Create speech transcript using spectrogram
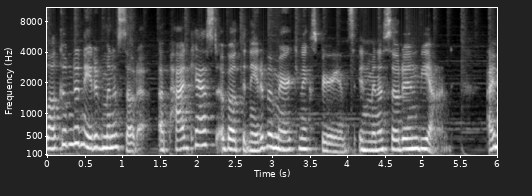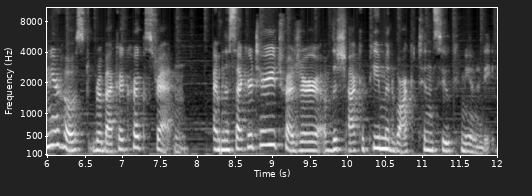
Welcome to Native Minnesota, a podcast about the Native American experience in Minnesota and beyond. I'm your host, Rebecca Crooks-Stratton. I'm the Secretary Treasurer of the Shakopee Mdewakanton Sioux community.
